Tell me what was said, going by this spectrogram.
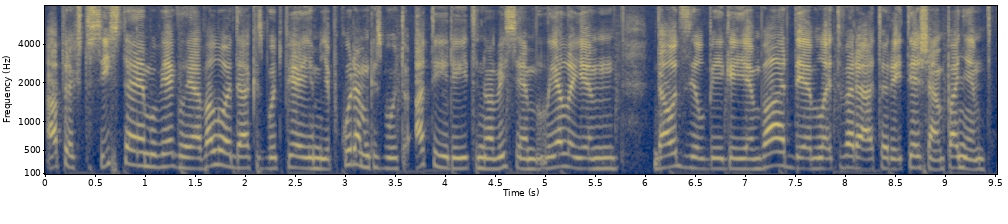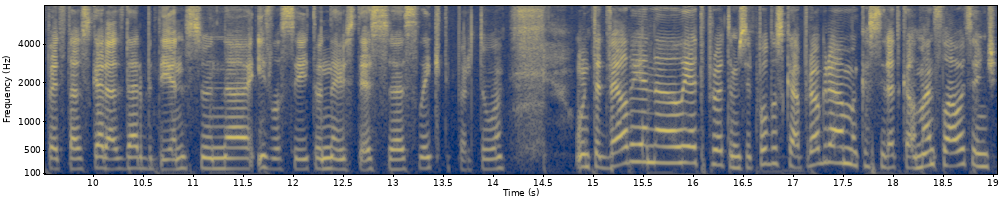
aprakstu sistēmu vieglajā valodā, kas būtu pieejama jebkuram, kas būtu attīrīta no visiem lielajiem, daudzilbīgajiem vārdiem, lai tu varētu arī tiešām paņemt pēc tās garās darba dienas un uh, izlasīt un nejusties uh, slikti par to. Un tad vēl viena lieta, protams, ir publiskā programma, kas ir atkal mans lauciņš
